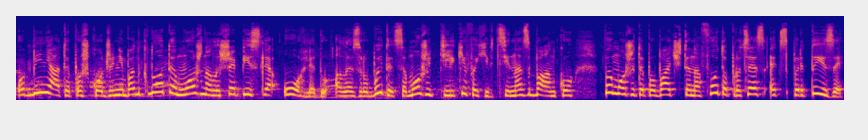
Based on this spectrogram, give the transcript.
Обміняти пошкоджені банкноти можна лише після огляду, але зробити це можуть тільки фахівці Нацбанку. Ви можете побачити на фото процес експертизи,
